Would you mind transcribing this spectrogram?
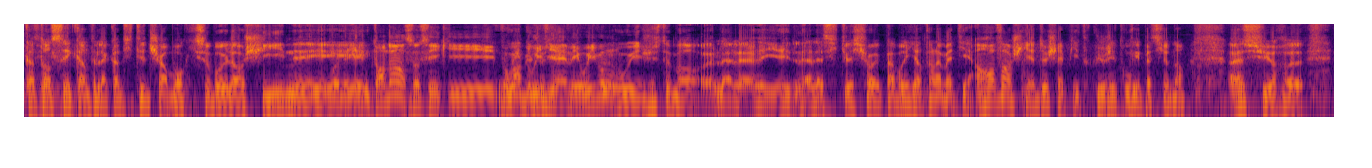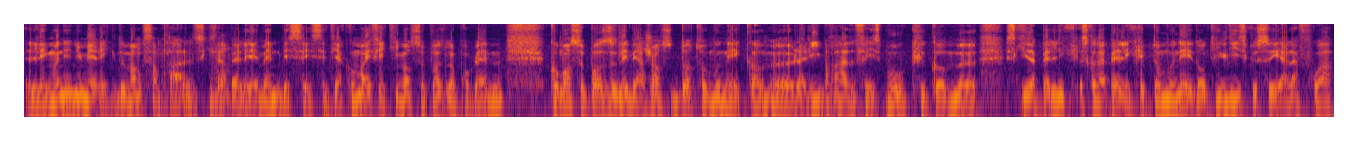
quand on sait quand la quantité de charbon qui se brûle en Chine. Et... mais il y a une tendance aussi qui pour voir d'où ils viennent et où ils vont. Oui, justement, la, la, la, situation est pas brillante en la matière. En revanche, il y a deux chapitres que j'ai trouvé passionnants. Un sur euh, les monnaies numériques de banque centrale, ce qu'ils hein appellent les MNBC, c'est-à-dire comment effectivement se pose le problème, comment se pose l'émergence d'autres monnaies comme euh, la Libra de Facebook, comme euh, ce qu'ils appellent les, ce qu'on appelle les crypto-monnaies, dont ils disent que c'est à la fois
